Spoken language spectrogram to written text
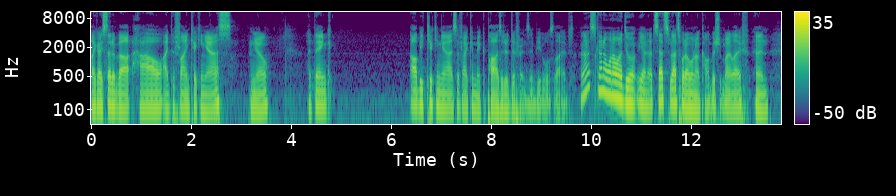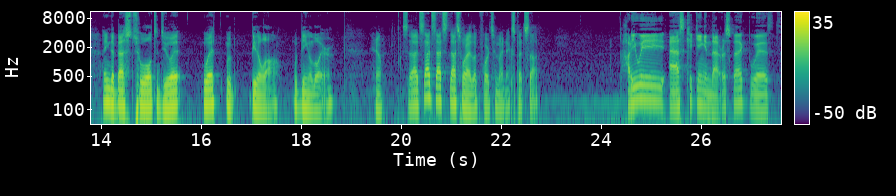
like I said about how I define kicking ass, you know, I think I'll be kicking ass if I can make a positive difference in people's lives. And that's kind of what I want to do. Yeah, that's that's that's what I want to accomplish in my life. And I think the best tool to do it with would be the law, with being a lawyer. You know, So that's that's that's that's what I look forward to my next pit stop. How do we ass kicking in that respect with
